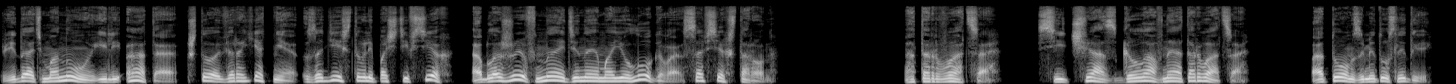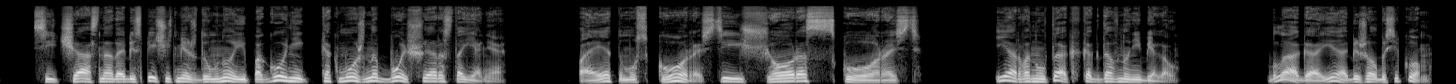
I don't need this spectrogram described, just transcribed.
Видать, Ману или Ата, что, вероятнее, задействовали почти всех, обложив найденное мое логово со всех сторон. Оторваться. Сейчас главное оторваться. Потом замету следы. Сейчас надо обеспечить между мной и погоней как можно большее расстояние. Поэтому скорость и еще раз скорость. Я рванул так, как давно не бегал. Благо, я бежал босиком,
